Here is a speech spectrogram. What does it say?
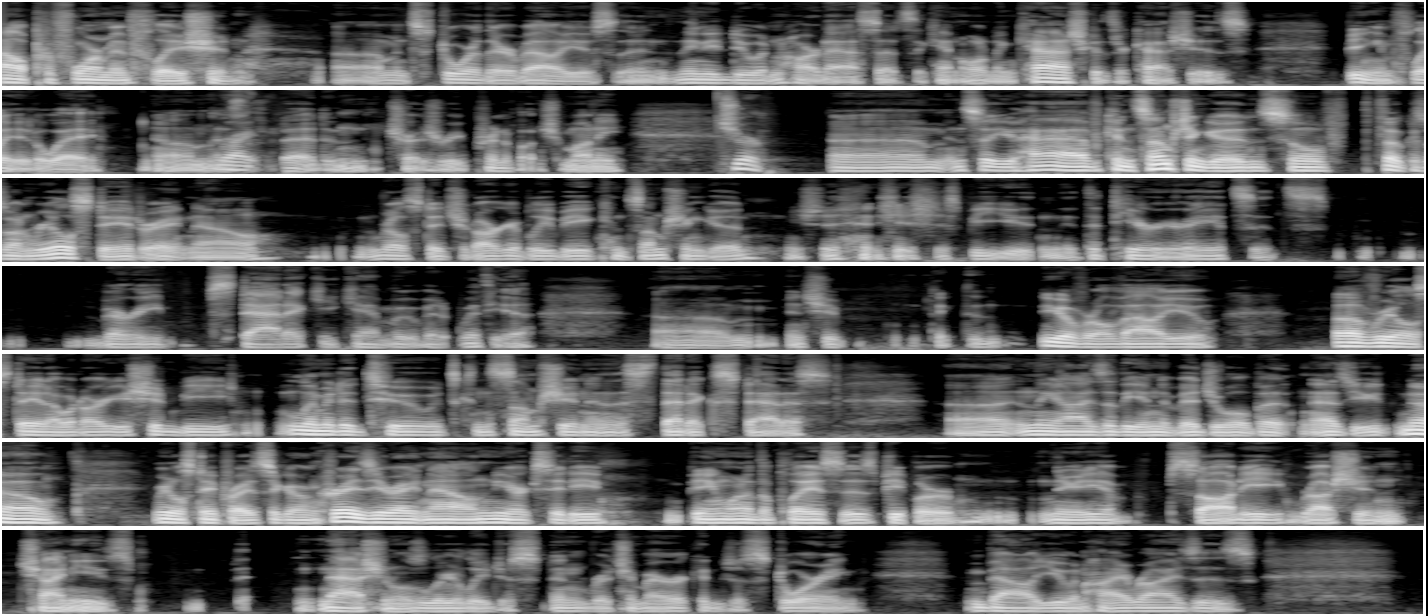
outperform inflation um, and store their value. So then they need to do it in hard assets. They can't hold it in cash because their cash is being inflated away um, as Right. the Fed and Treasury print a bunch of money. Sure. Um, and so you have consumption goods. So focus on real estate right now. Real estate should arguably be a consumption good. You should, should just be it deteriorates. It's very static. You can't move it with you. Um, it should like the, the overall value of real estate, I would argue, should be limited to its consumption and aesthetic status uh, in the eyes of the individual. But as you know, real estate prices are going crazy right now. New York City being one of the places people are you have Saudi, Russian, Chinese nationals literally just and rich American just storing value in high rises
